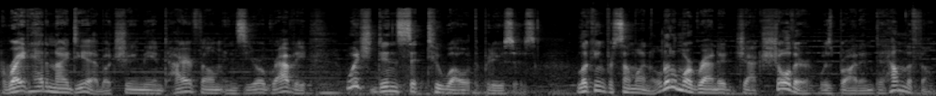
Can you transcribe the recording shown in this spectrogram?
Wright had an idea about shooting the entire film in zero gravity, which didn't sit too well with the producers. Looking for someone a little more grounded, Jack Sholder was brought in to helm the film.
